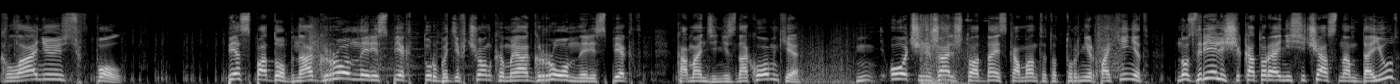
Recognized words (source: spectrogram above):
кланяюсь в пол. Бесподобно. Огромный респект турбо-девчонкам и огромный респект команде незнакомки. Очень жаль, что одна из команд этот турнир покинет. Но зрелище, которое они сейчас нам дают,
